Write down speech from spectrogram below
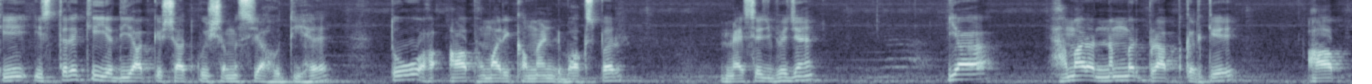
कि इस तरह की यदि आपके साथ कोई समस्या होती है तो आप हमारी कमेंट बॉक्स पर मैसेज भेजें या हमारा नंबर प्राप्त करके आप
